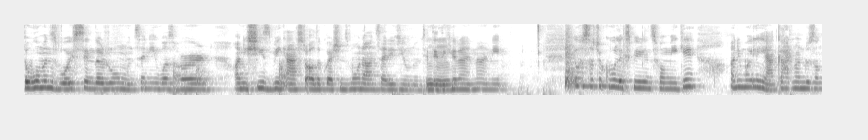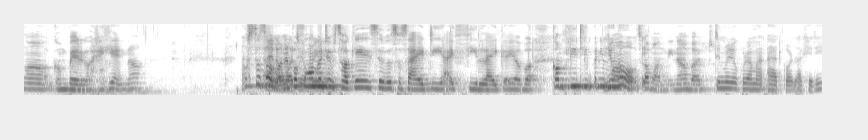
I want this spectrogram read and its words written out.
the woman's voice in the room हुन्छ नि वाज हर्ड अनि she is being asked all the questions Mona अन्सारीजी हुनुहुन्थ्यो त्यतिखेर होइन अनि it was such a cool experience for me के अनि मैले यहाँ काठमाडौँसँग कम्पेयर गरेँ कि होइन कस्तो छ भने पर्फर्मेटिभ छ कि civil society I feel like है अब कम्प्लिटली पनि You know, छ भन्दिनँ बट तिम्रो यो कुरामा एड गर्दाखेरि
